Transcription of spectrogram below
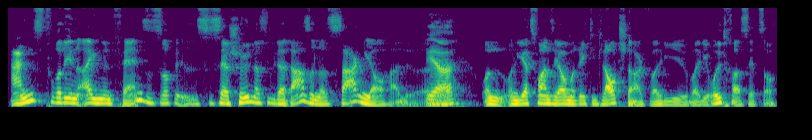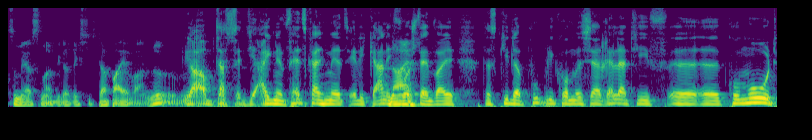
Angst vor den eigenen Fans? Es ist, doch, es ist ja schön, dass sie wieder da sind. Das sagen ja auch alle. Also ja. Und, und jetzt waren sie auch mal richtig lautstark, weil die, weil die Ultras jetzt auch zum ersten Mal wieder richtig dabei waren. Ne? Ja, ob das die eigenen Fans kann ich mir jetzt ehrlich gar nicht Nein. vorstellen, weil das Kieler Publikum ist ja relativ äh, äh kommod.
